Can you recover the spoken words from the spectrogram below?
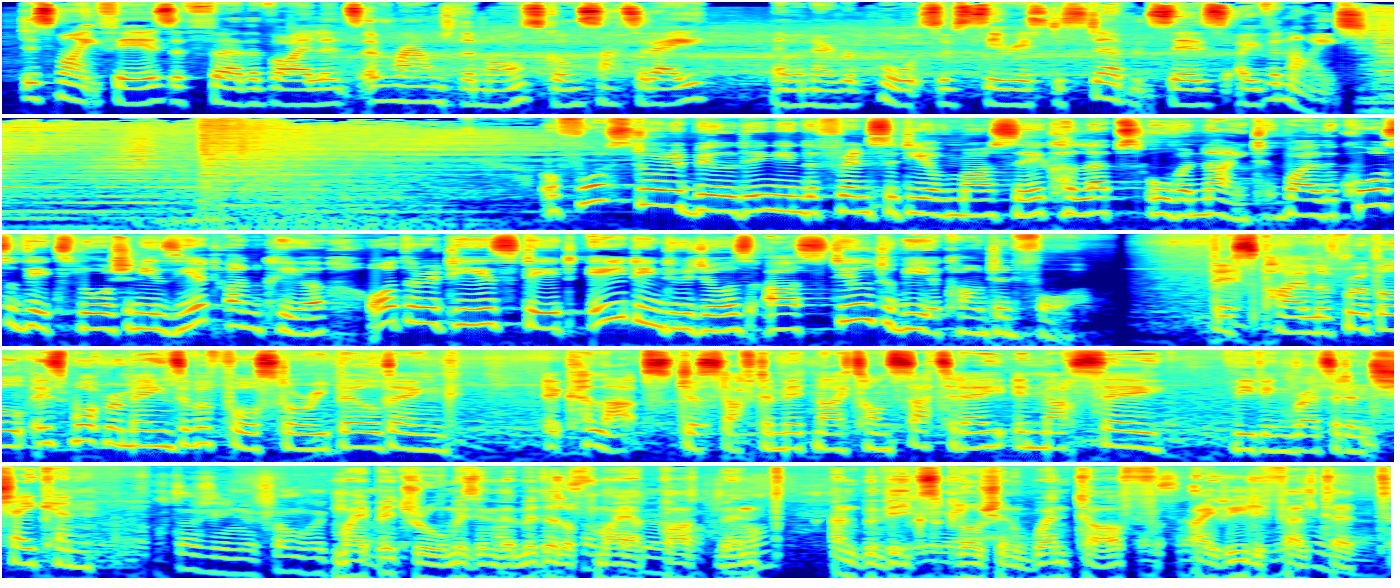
Despite fears of further violence around the mosque on Saturday, there were no reports of serious disturbances overnight. A four story building in the French city of Marseille collapsed overnight. While the cause of the explosion is yet unclear, authorities state eight individuals are still to be accounted for. This pile of rubble is what remains of a four story building. It collapsed just after midnight on Saturday in Marseille, leaving residents shaken. My bedroom is in the middle of my apartment, and when the explosion went off, I really felt it.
